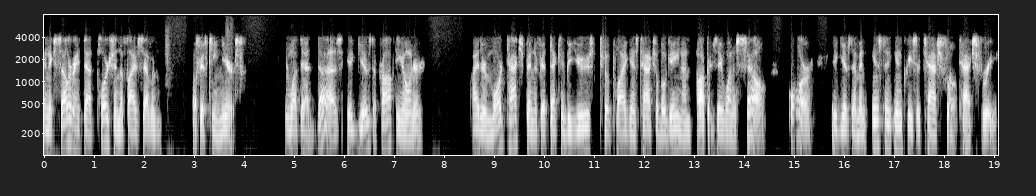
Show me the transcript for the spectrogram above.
and accelerate that portion to 5, 7, or 15 years. And what that does, it gives the property owner either more tax benefit that can be used to apply against taxable gain on properties they want to sell, or it gives them an instant increase of cash flow tax free.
